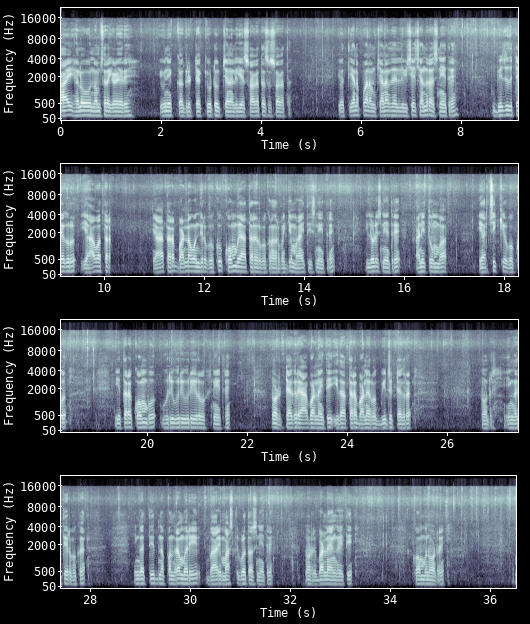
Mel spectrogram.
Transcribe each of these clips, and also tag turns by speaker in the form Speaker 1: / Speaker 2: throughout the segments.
Speaker 1: Hi hello ನಮಸ್ಕಾರ ಗೆಳೆಯರಿ. Unique agritech YouTube ಚಾನಲ್ಗೆ ಸ್ವಾಗತ, ಸುಸ್ವಾಗತ. ಇವತ್ತು ಏನಪ್ಪ ನಮ್ಮ ಚಾನಲಲ್ಲಿ ವಿಶೇಷ ಅಂದ್ರೆ ಸ್ನೇಹಿತರೆ, ಬೀಜದ ಟ್ಯಾಗರು ಯಾವ ಥರ ಯಾವ ಥರ ಬಣ್ಣ ಹೊಂದಿರಬೇಕು, ಕೊಂಬು ಯಾವ ಥರ ಇರಬೇಕು ಅನ್ನೋದ್ರ ಬಗ್ಗೆ ಮಾಹಿತಿ ಸ್ನೇಹಿತರೆ. ಇಲ್ಲಿ ನೋಡಿ ಸ್ನೇಹಿತರೆ ಹಣಿ ತುಂಬ, ಎರ್ಚಿಕ್ಕಿರ್ಬೇಕು. ಈ ಥರ ಕೊಂಬು ಉರಿ ಉರಿ ಉರಿ ಇರ್ಬೇಕು ಸ್ನೇಹಿತರೆ. ನೋಡಿರಿ ಟ್ಯಾಗರ್ ಯಾವ ಬಣ್ಣ ಐತಿ, ಇದೇ ಥರ ಬಣ್ಣ ಇರ್ಬೇಕು, ಬೀಜದ ಟ್ಯಾಗರ್ ನೋಡಿರಿ, ಹಿಂಗತಿ ಇರ್ಬೇಕು. ಹಿಂಗತ್ತಿದ್ನಪ್ಪ ಅಂದ್ರೆ ಮರಿ ಭಾರಿ ಮಸ್ತ್ ಬೀಳ್ತಾವೆ ಸ್ನೇಹಿತರೆ. ನೋಡಿರಿ ಬಣ್ಣ ಹೆಂಗೈತಿ. ಕೊಂಬು ನೋಡ್ರಿ.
